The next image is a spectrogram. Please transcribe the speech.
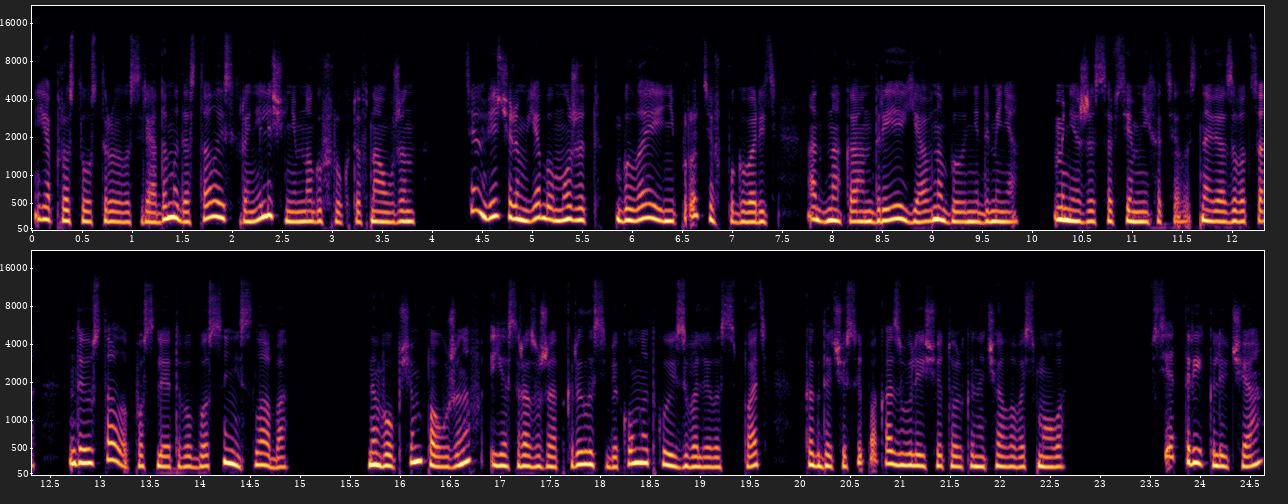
я просто устроилась рядом и достала из хранилища немного фруктов на ужин. Тем вечером я бы, может, была и не против поговорить, однако Андрею явно было не до меня. Мне же совсем не хотелось навязываться, да и устала после этого босса не слабо. В общем, поужинав, я сразу же открыла себе комнатку и завалилась спать, когда часы показывали еще только начало восьмого. Все три ключа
